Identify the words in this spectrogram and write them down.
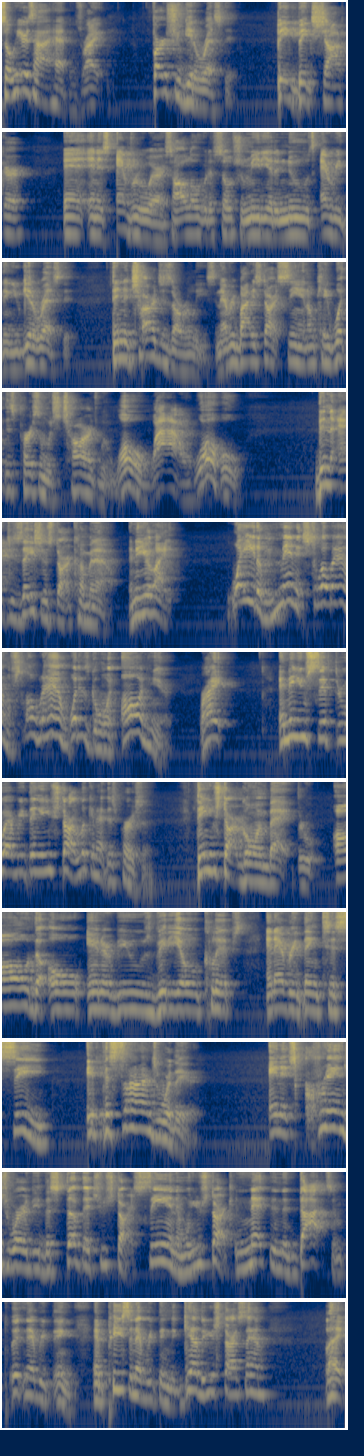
So here's how it happens, right? First, you get arrested. Big, big shocker. And, and it's everywhere. It's all over the social media, the news, everything. You get arrested. Then the charges are released, and everybody starts seeing, okay, what this person was charged with. Whoa, wow, whoa. Then the accusations start coming out. And then you're like, wait a minute, slow down, slow down. What is going on here? Right? And then you sift through everything and you start looking at this person. Then you start going back through all the old interviews, video clips, and everything to see if the signs were there. And it's cringeworthy, the stuff that you start seeing. And when you start connecting the dots and putting everything and piecing everything together, you start saying, like,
